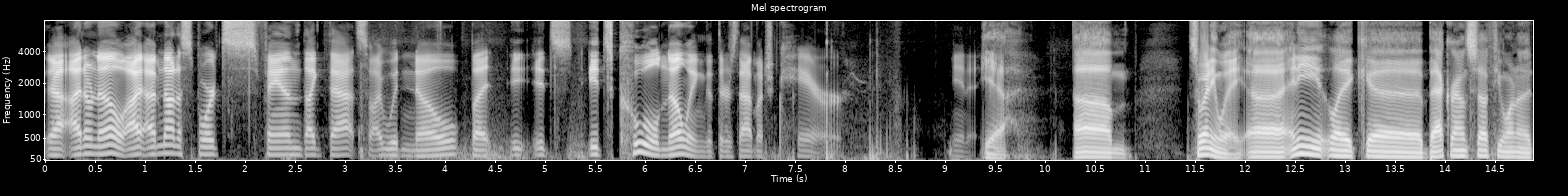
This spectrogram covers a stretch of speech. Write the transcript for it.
yeah i don't know I, i'm not a sports fan like that so i wouldn't know but it, it's it's cool knowing that there's that much care in it yeah. Um. So anyway, uh, any like uh, background stuff you want to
